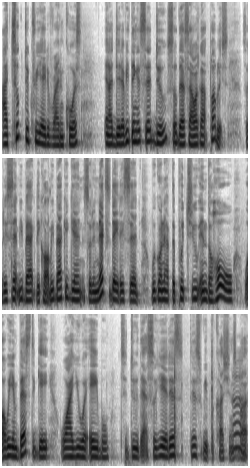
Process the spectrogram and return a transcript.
I took the creative writing course." And I did everything it said do, so that's how I got published. So they sent me back, they called me back again. So the next day they said, We're going to have to put you in the hole while we investigate why you were able to do that. So yeah, there's, there's repercussions, Ah. but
